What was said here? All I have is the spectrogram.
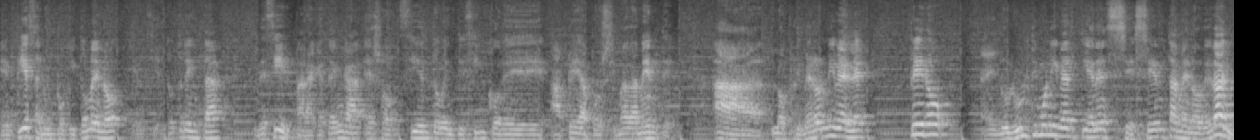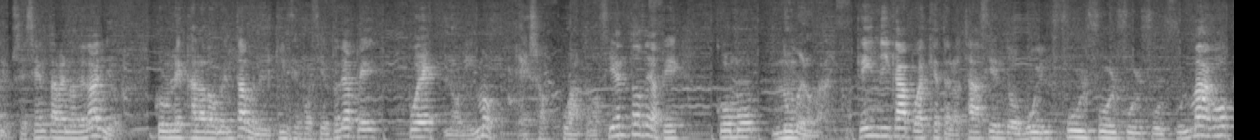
empieza en un poquito menos, en 130, es decir, para que tenga esos 125 de AP aproximadamente a los primeros niveles, pero en un último nivel tiene 60 menos de daño, 60 menos de daño con un escalado aumentado en el 15% de AP, pues lo mismo, esos 400 de AP como número mágico. ¿Qué indica? Pues que te lo estás haciendo muy full, full, full, full, full mago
